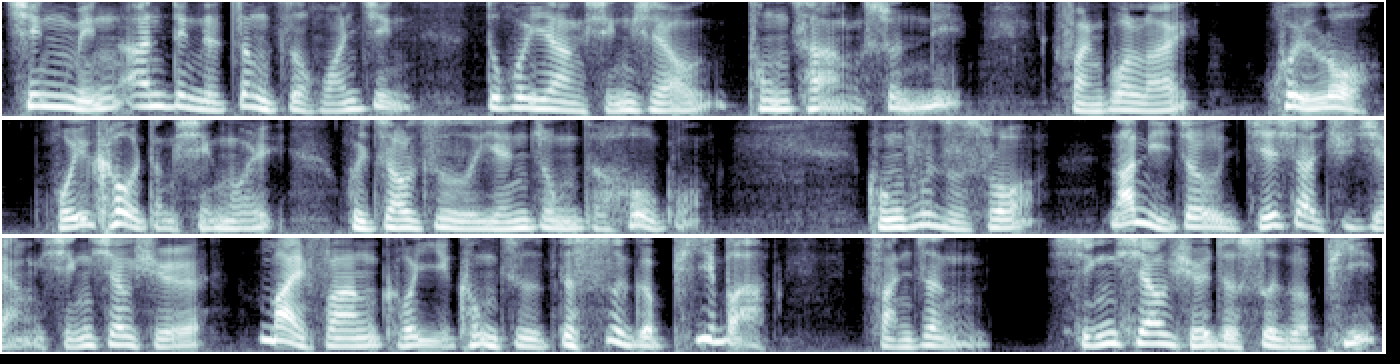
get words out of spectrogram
清明安定的政治环境，都会让行销通畅顺利。反过来，贿赂、回扣等行为会招致严重的后果。孔夫子说：“那你就接下去讲行销学卖方可以控制的四个 P 吧。反正行销学的四个 P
